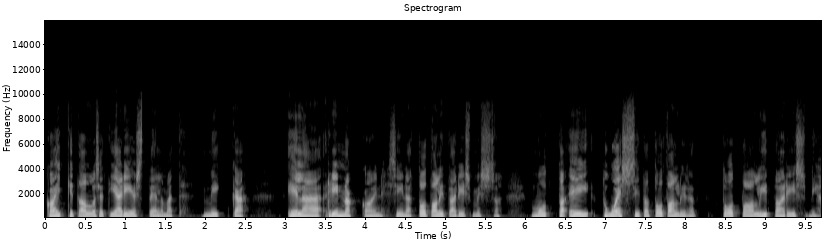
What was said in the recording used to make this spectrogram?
kaikki tällaiset järjestelmät, mikä elää rinnakkain siinä totalitarismissa, mutta ei tue sitä totalitarismia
